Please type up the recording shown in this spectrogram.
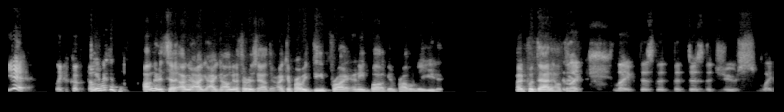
Yeah, like a cooked Bug. I mean, I could. I'm gonna tell. I'm gonna. I, I, I'm gonna throw this out there. I could probably deep fry any bug and probably eat it. I'd put that out there. like like does the, the does the juice like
